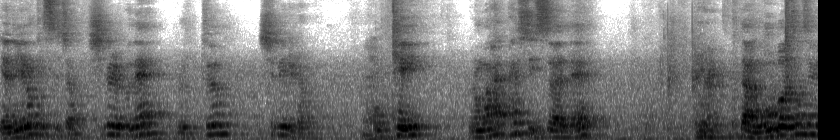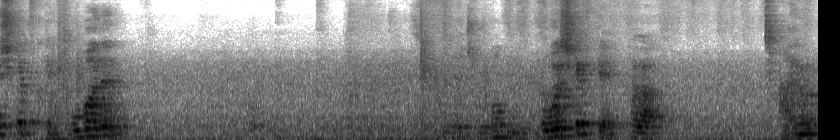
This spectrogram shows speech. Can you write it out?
얘는 이렇게 쓰죠. 11분의 루트 11이라고. 네. 오케이. 이런 거 할 수 있어야 돼. 그다음 5번 선생님 쉽게 풀게. 5번은 근데 정법은 5번 쉽게 풀게. 봐봐. 아 이거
